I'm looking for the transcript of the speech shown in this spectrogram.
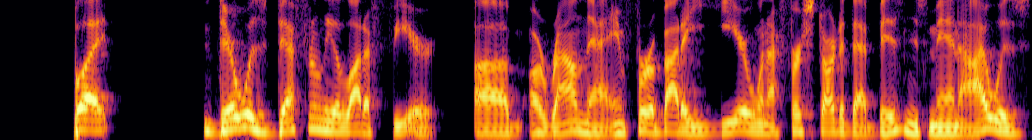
but there was definitely a lot of fear um, around that. And for about a year, when I first started that business, man, I was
